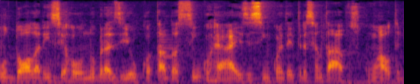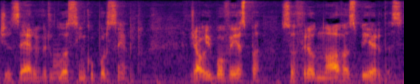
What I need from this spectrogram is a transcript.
o dólar encerrou no Brasil cotado a R$ 5,53, com alta de 0,5%. Já o Ibovespa sofreu novas perdas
